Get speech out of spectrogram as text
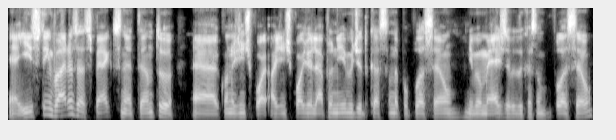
É, isso tem vários aspectos, né? Tanto é, quando a gente, pode, a gente pode olhar para o nível de educação da população, nível médio da educação da população,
